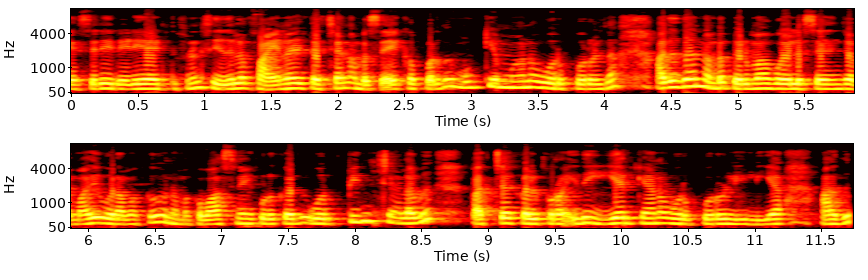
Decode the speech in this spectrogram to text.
கேசரி ரெடி ஆகிடுது ஃப்ரெண்ட்ஸ் இதில் ஃபைனல் டச்சாக நம்ம சேர்க்க போகிறது முக்கியமான ஒரு பொருள் தான். அதுதான் நம்ம பெருமா கோயிலில் செஞ்ச மாதிரி ஒரு நமக்கு நமக்கு வாசனை கொடுக்கறது. ஒரு பிஞ்ச் அளவு பச்சை கற்பூரம். இது இயற்கையான ஒரு பொருள் இல்லையா? அது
